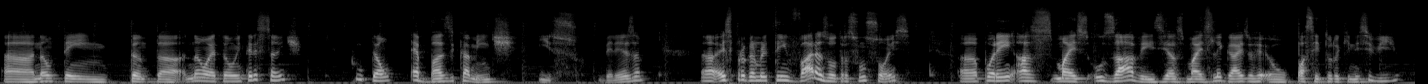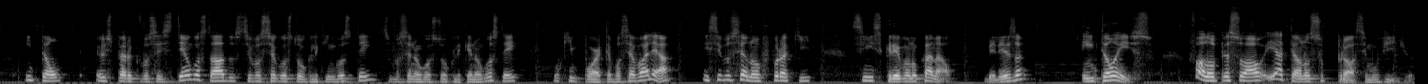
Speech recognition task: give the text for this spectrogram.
uh, não tem tanta, não é tão interessante. Então, é basicamente isso, beleza? Uh, esse programa tem várias outras funções, uh, porém as mais usáveis e as mais legais eu, eu passei tudo aqui nesse vídeo. Então, eu espero que vocês tenham gostado. Se você gostou, clique em gostei. Se você não gostou, clique em não gostei. O que importa é você avaliar. E se você é novo por aqui, se inscreva no canal, beleza? Então é isso. Falou pessoal e até o nosso próximo vídeo.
